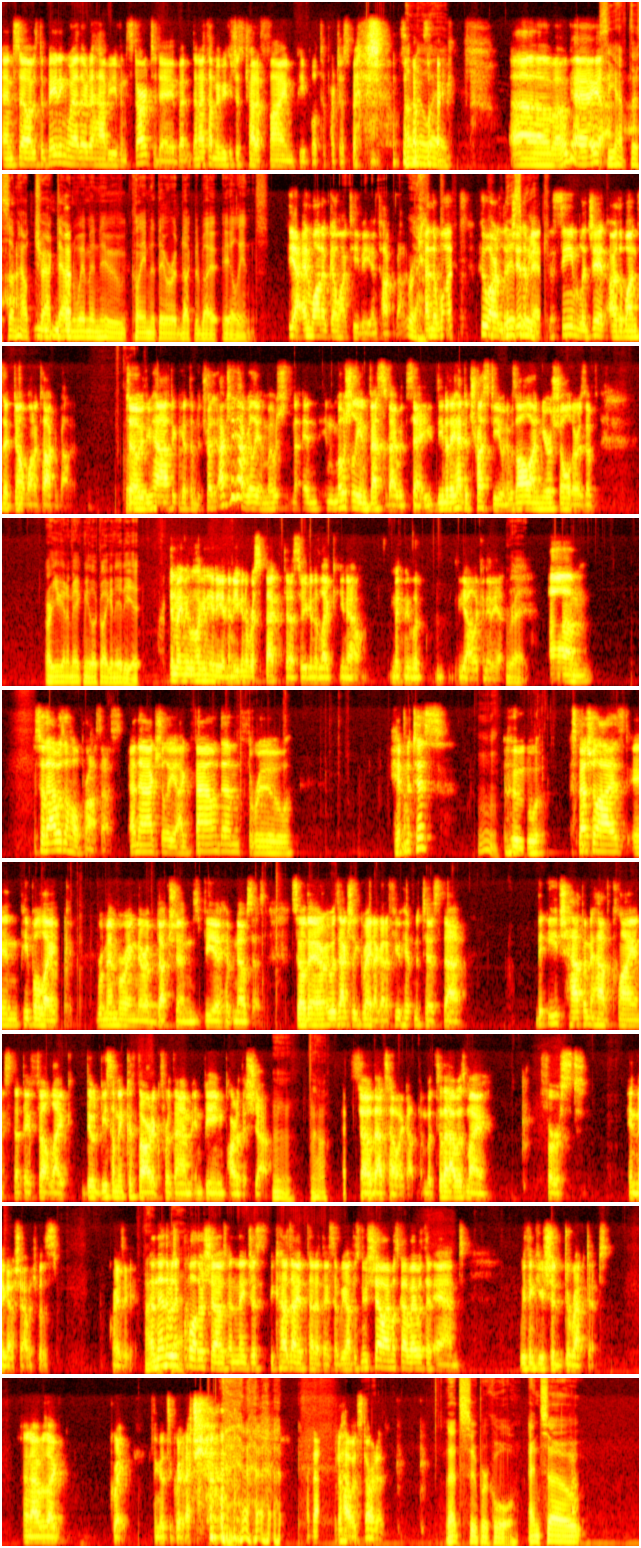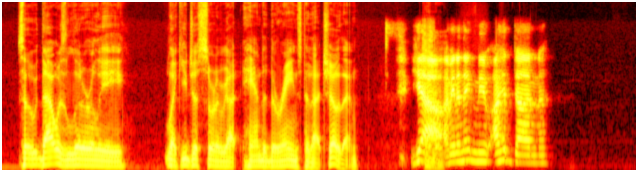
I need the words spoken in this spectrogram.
And so I was debating whether to have you even start today, but then I thought maybe you could just try to find people to participate in the show. So oh no way. like, um, okay. So you have to somehow track down women who claim that they were abducted by aliens. Yeah, and want to go on TV and talk about it. Right. And the ones who are legitimate, that seem legit, are the ones that don't want to talk about it. So you have to get them to trust. Actually got really emotion, and emotionally invested. I would say, you know, they had to trust you, and it was all on your shoulders. Of Are you going to make me look like an idiot? you're gonna make me look like an idiot, and are you gonna respect this, or you're gonna like, you know, make me look, yeah, like an idiot. Right. Um, so that was a whole process, and then actually, I found them through hypnotists Mm. who specialized in people like remembering their abductions via hypnosis. So there, it was actually great. I got a few hypnotists that they each happened to have clients that they felt like there would be something cathartic for them in being part of the show. Mm. Uh-huh. And so that's how I got them. But so that was my first Indigo show, which was crazy. I and then there was a couple other shows, and they just because I had said it, they said we got this new show. I almost got away with it, and we think you should direct it. And I was like, great. I think that's a great idea. that's how it started. That's super cool. And so so that was literally like you just sort of got handed the reins to that show then. Yeah, I mean, and they knew I had done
